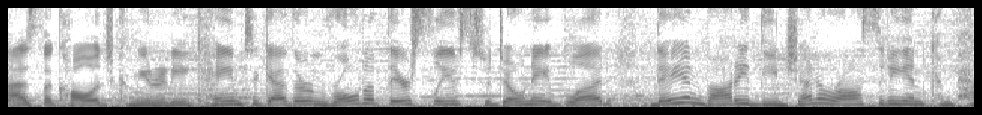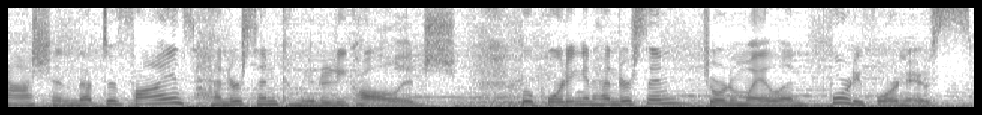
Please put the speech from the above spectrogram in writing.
As the college community came together and rolled up their sleeves to donate blood, they embodied the generosity and compassion that defines Henderson Community College. Reporting in Henderson, Jordan Whalen, 44 News.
